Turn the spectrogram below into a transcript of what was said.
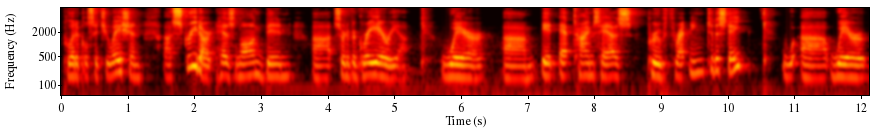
political situation, uh, street art has long been uh, sort of a gray area where um, it at times has proved threatening to the state, uh, where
